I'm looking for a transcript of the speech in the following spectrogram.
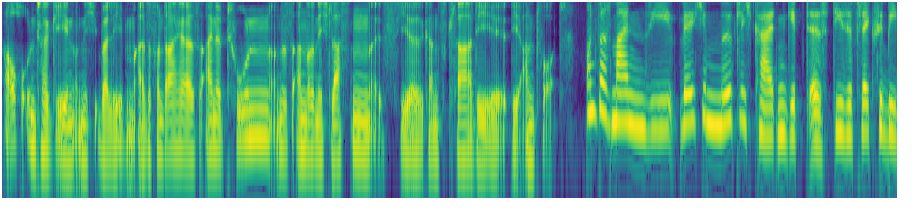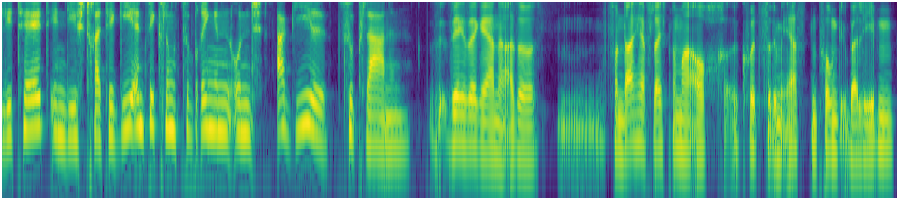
auch untergehen und nicht überleben. Also von daher das eine tun und das andere nicht lassen, ist hier ganz klar die, die Antwort. Und was meinen Sie, welche Möglichkeiten gibt es, diese Flexibilität in die Strategieentwicklung zu bringen und agil zu planen? Sehr, sehr gerne. Also von daher vielleicht nochmal auch kurz zu dem ersten Punkt Überleben.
